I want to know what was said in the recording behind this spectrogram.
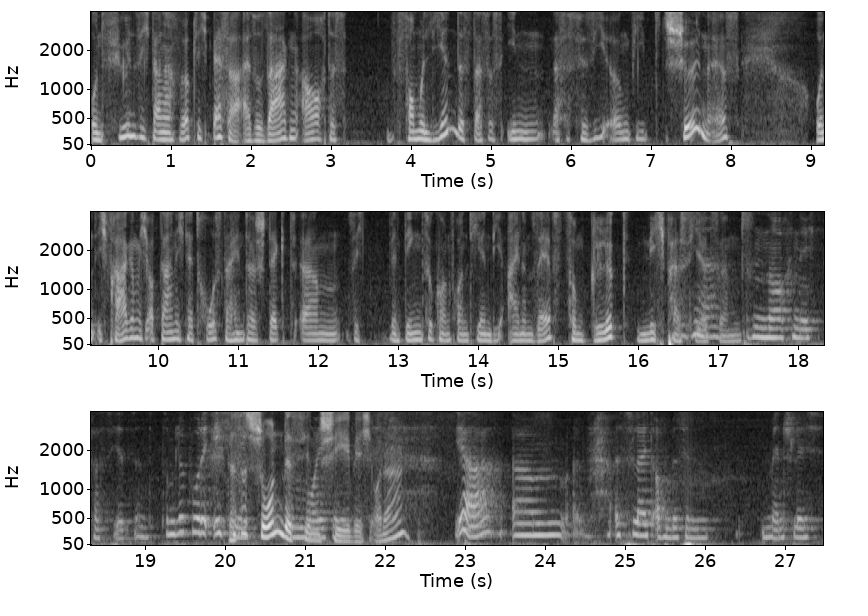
und fühlen sich danach wirklich besser. Also sagen auch, dass formulieren das, dass es ihnen, dass es für sie irgendwie schön ist. Und ich frage mich, ob da nicht der Trost dahinter steckt, ähm, sich mit Dingen zu konfrontieren, die einem selbst zum Glück nicht passiert ja, sind. Noch nicht passiert sind. Zum Glück wurde ich. Das ist schon ein bisschen gemäutet. schäbig, oder? Ja, ähm, ist vielleicht auch ein bisschen menschlich.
